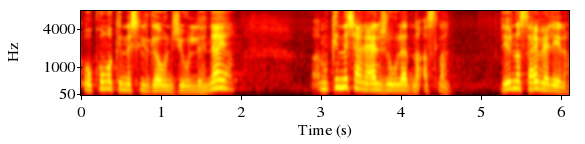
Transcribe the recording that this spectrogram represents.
وكون ما كناش نلقاو نجيو لهنايا. ما كناش غنعالجوا ولادنا أصلا. لأنه صعيب علينا.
